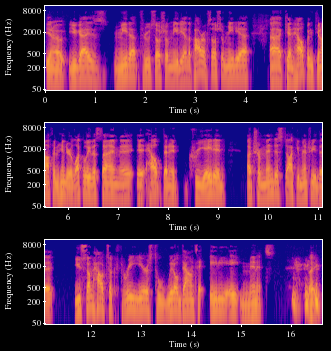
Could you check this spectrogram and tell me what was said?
you know, you guys meet up through social media. The power of social media uh, can help and can often hinder. Luckily, this time it, it helped and it created a tremendous documentary that you somehow took three years to whittle down to 88 minutes. Like,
